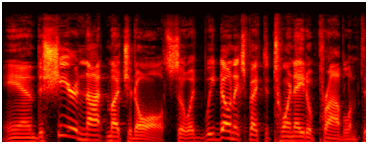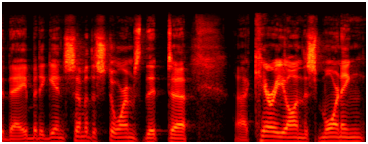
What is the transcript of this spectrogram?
And the shear, not much at all. So we don't expect a tornado problem today. But again, some of the storms that uh, uh, carry on this morning,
